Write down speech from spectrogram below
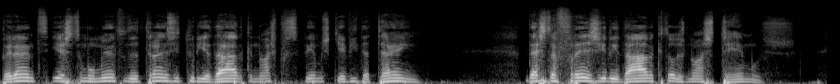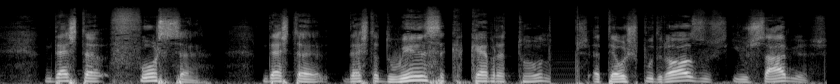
perante este momento de transitoriedade que nós percebemos que a vida tem, desta fragilidade que todos nós temos, desta força, desta, desta doença que quebra todos, até os poderosos e os sábios.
